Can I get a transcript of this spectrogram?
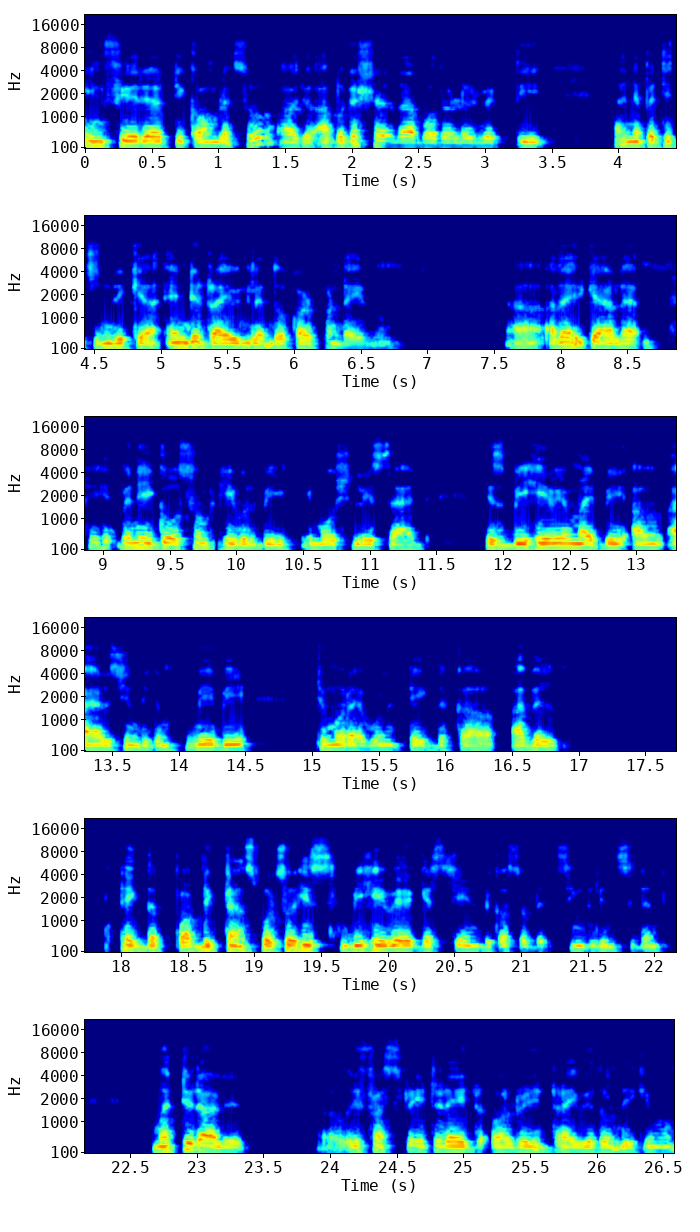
ഇൻഫീരിയോറിറ്റി കോംപ്ലക്സോ ഒരു അപകർഷതാ ബോധമുള്ള ഒരു വ്യക്തി അതിനെപ്പറ്റി ചിന്തിക്കുക എന്റെ ഡ്രൈവിങ്ങിൽ എന്തോ കുഴപ്പമുണ്ടായിരുന്നു അതായിരിക്കും അയാളുടെ when he goes home he will be emotionally sad his behaviour might be അയാൾ ചിന്തിക്കും maybe tomorrow I won't take the car I will take the public transport. So his behavior gets changed because of that single incident. മറ്റൊരാൾ ഒരു ഫ്രസ്ട്രേറ്റഡ് ആയിട്ട് ഓൾറെഡി ഡ്രൈവ് ചെയ്തുകൊണ്ടിരിക്കുമ്പോൾ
